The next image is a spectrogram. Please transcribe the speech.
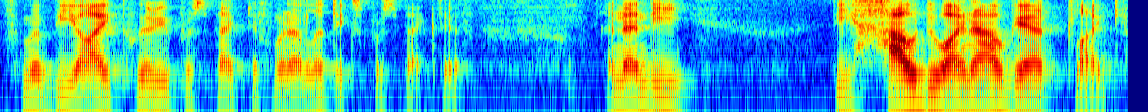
from a BI query perspective, from an analytics perspective. And then the, the how do I now get like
